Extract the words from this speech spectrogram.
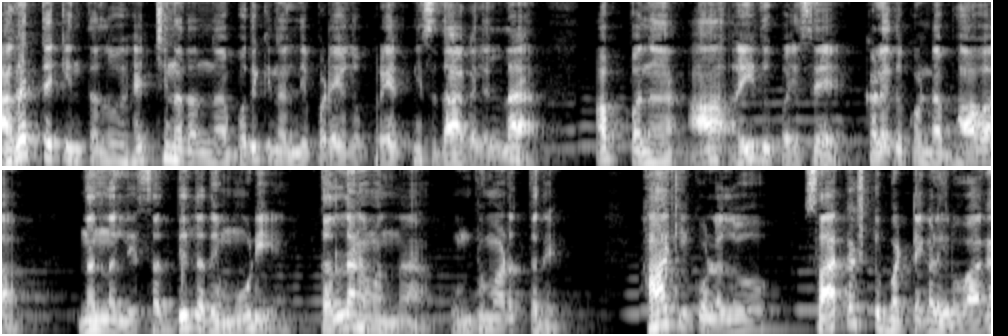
ಅಗತ್ಯಕ್ಕಿಂತಲೂ ಹೆಚ್ಚಿನದನ್ನ ಬದುಕಿನಲ್ಲಿ ಪಡೆಯಲು ಪ್ರಯತ್ನಿಸಿದಾಗಲೆಲ್ಲ ಅಪ್ಪನ ಆ ಐದು ಪೈಸೆ ಕಳೆದುಕೊಂಡ ಭಾವ ನನ್ನಲ್ಲಿ ಸದ್ದಿಲ್ಲದೆ ಮೂಡಿ ತಲ್ಲಣವನ್ನ ಉಂಟು ಮಾಡುತ್ತದೆ ಹಾಕಿಕೊಳ್ಳಲು ಸಾಕಷ್ಟು ಬಟ್ಟೆಗಳಿರುವಾಗ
